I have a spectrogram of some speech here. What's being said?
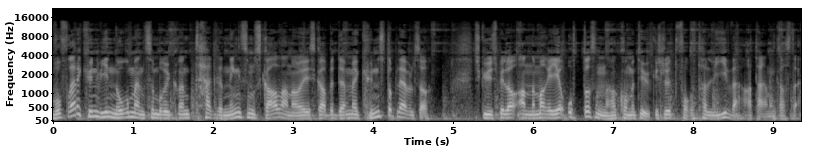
Hvorfor er det kun vi nordmenn som bruker en terning som skala når vi skal bedømme kunstopplevelser? Skuespiller Anne Marie Ottersen har kommet til ukeslutt for å ta livet av terningkastet.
